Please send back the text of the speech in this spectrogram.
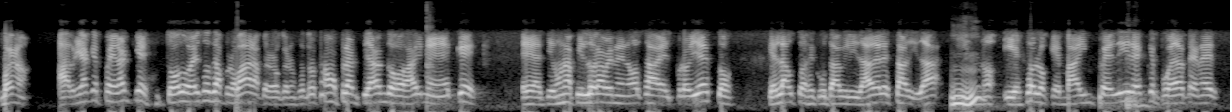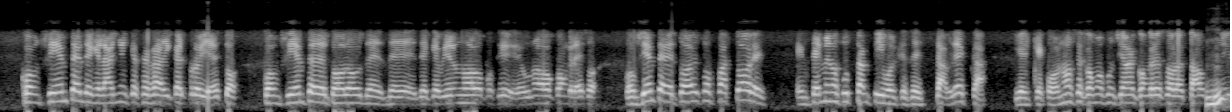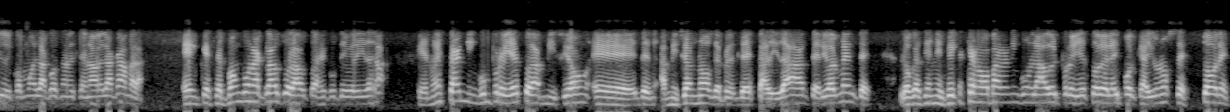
Bueno, habría que esperar que todo eso se aprobara, pero lo que nosotros estamos planteando, Jaime, es que eh, tiene una píldora venenosa el proyecto, que es la autoejecutabilidad de la estadidad. ¿no? Y eso lo que va a impedir es que pueda tener consciente de que el año en que se radica el proyecto, consciente de todo, de, de, que viene un nuevo, un nuevo Congreso, consciente de todos esos factores en términos sustantivos, el que se establezca y el que conoce cómo funciona el Congreso de los Estados Unidos y cómo es la cosa en el Senado y la Cámara, el que se ponga una cláusula de autoejecutibilidad que no está en ningún proyecto de admisión, eh, de admisión no, de, de, estadidad anteriormente, lo que significa es que no va para ningún lado el proyecto de ley porque hay unos sectores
